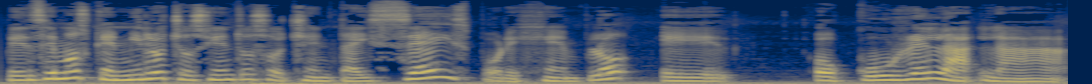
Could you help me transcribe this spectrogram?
Pensemos que en 1886, por ejemplo, eh, ocurre la,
